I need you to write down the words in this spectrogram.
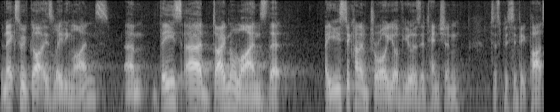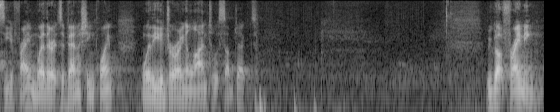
The next we've got is leading lines. Um, these are diagonal lines that are used to kind of draw your viewer's attention to specific parts of your frame, whether it's a vanishing point, whether you're drawing a line to a subject. We've got framing.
